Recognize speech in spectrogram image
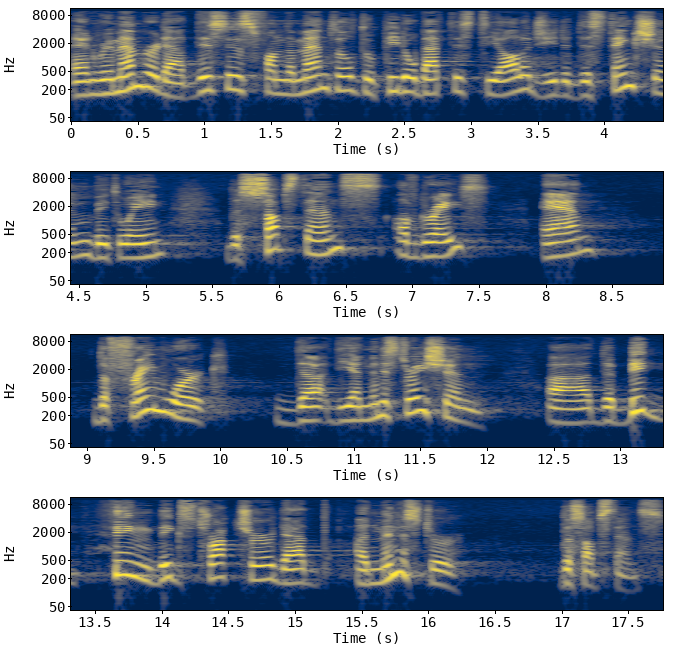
And remember that this is fundamental to Pedo Baptist theology the distinction between the substance of grace and the framework, the, the administration, uh, the big thing, big structure that administer the substance.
